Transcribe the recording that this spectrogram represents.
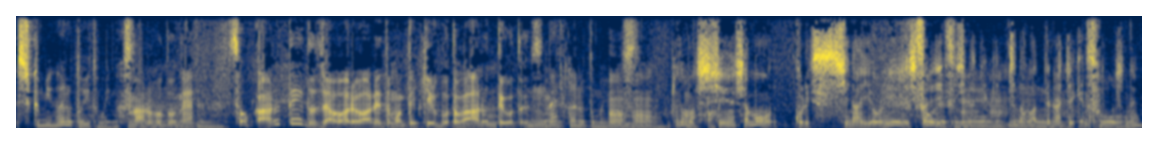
仕組みがあるといいと思います。なるほどね。そうか、ある程度じゃあ我々でもできることがあるってことですね。あると思います。ただまあ支援者も孤立しないようにしっかりつながってないといけないですね。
